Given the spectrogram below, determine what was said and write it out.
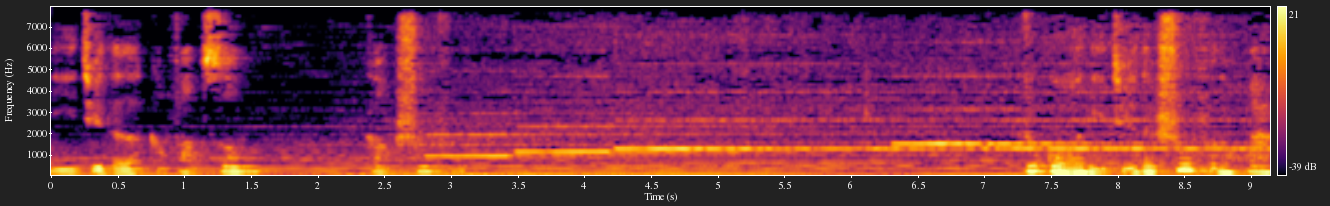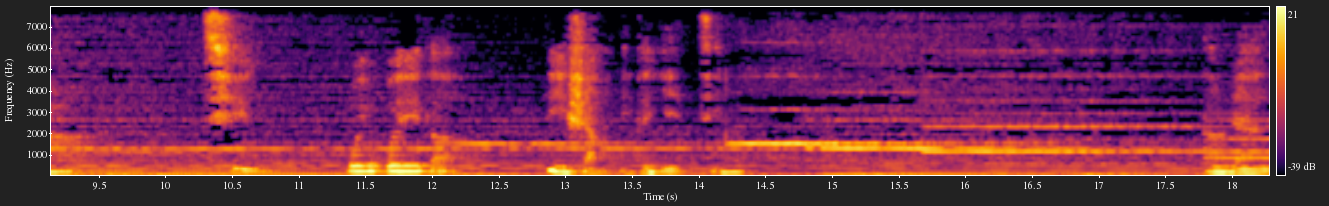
你觉得更放松、更舒服。如果你觉得舒服的话，请微微的闭上你的眼睛。当然，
